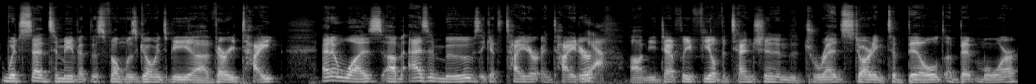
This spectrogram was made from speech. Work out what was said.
which said to me that this film was going to be uh, very tight, and it was. Um, as it moves, it gets tighter and tighter. Yeah. Um, you definitely feel the tension and the dread starting to build a bit more.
